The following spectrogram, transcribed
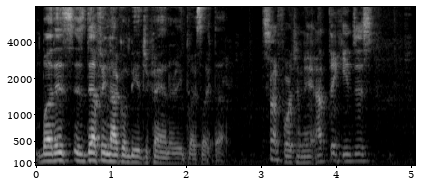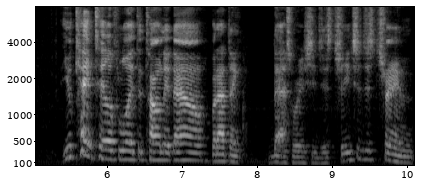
but it's it's definitely not gonna be in Japan or any place like that. It's unfortunate. I think he just you can't tell Floyd to tone it down, but I think that's where he should just he should just try and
